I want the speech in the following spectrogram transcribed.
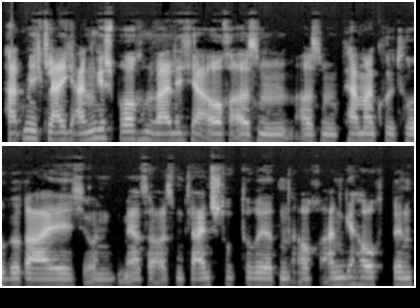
Hat mich gleich angesprochen, weil ich ja auch aus dem, aus dem Permakulturbereich und mehr so aus dem Kleinstrukturierten auch angehaucht bin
